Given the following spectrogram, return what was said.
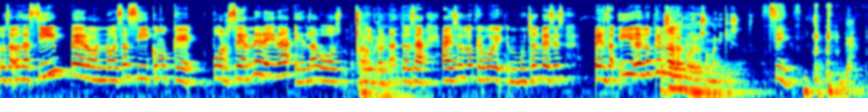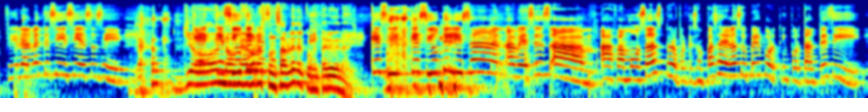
o sea, o sea, sí, pero no es así como que por ser Nereida es la voz muy Ah, ok, importante. O sea, a eso es lo que voy. Muchas veces pensa y es lo que O no. sea, las modelos son maniquís. Sí. Sí, realmente sí, sí, eso sí. Yo Que- que no sí me hago responsable del comentario de nadie. Que sí, que sí utilizan a veces a, a famosas, pero porque son pasarelas súper impor- importantes y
